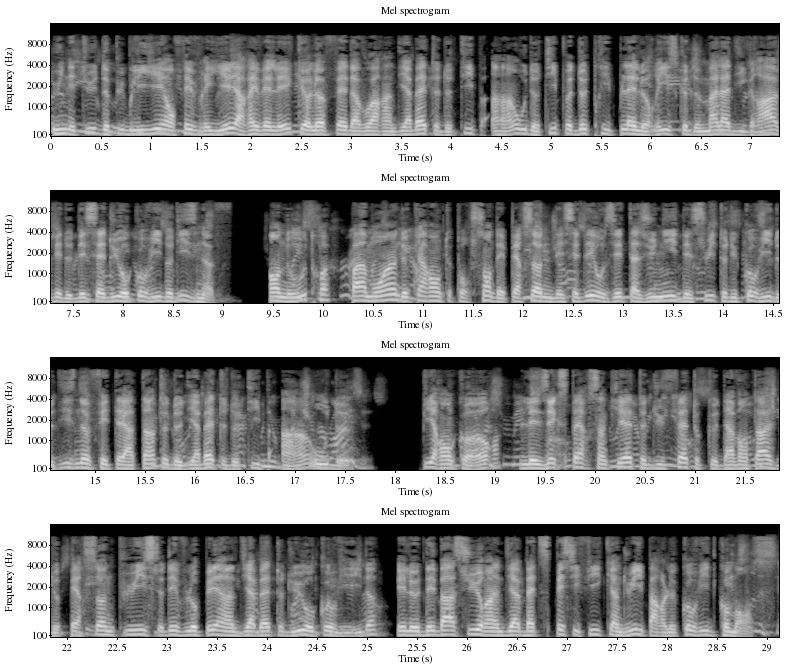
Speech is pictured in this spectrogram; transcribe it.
Une étude publiée en février a révélé que le fait d'avoir un diabète de type 1 ou de type 2 triplait le risque de maladies graves et de décès dû au Covid-19. En outre, pas moins de 40% des personnes décédées aux États-Unis des suites du Covid-19 étaient atteintes de diabète de type 1 ou 2. Pire encore, les experts s'inquiètent du fait que davantage de personnes puissent développer un diabète dû au Covid, et le débat sur un diabète spécifique induit par le Covid commence.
